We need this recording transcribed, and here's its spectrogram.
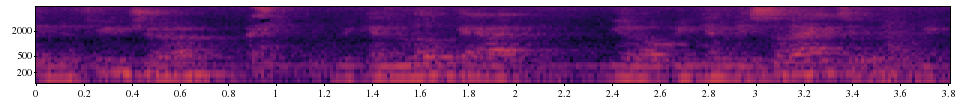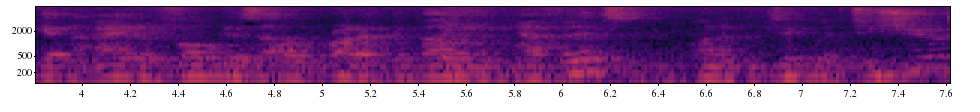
in the future we can look at, you know, we can be selective. We can either focus our product development efforts on a particular tissue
